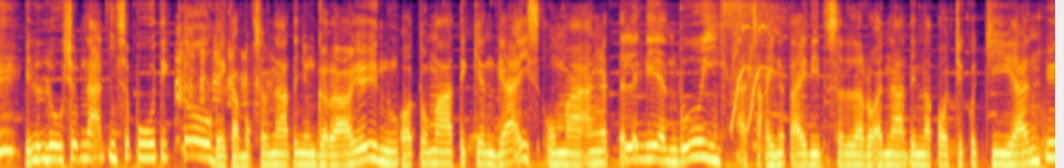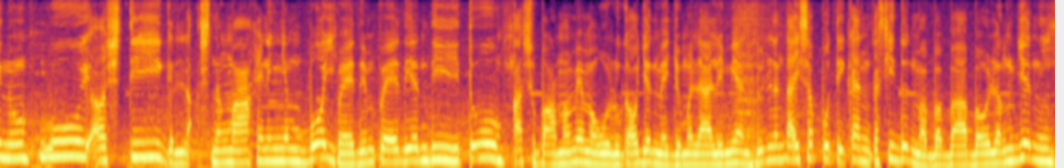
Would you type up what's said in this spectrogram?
Ilulusyom natin sa putik to. Teka, buksan natin yung garahe yun no. Automatic yan guys. Umaangat talaga yan boy. At sakay na tayo dito sa laruan natin na kotse-kotsihan. Yun no. Uy, astig. Ang lakas ng makining yan boy. Pwede pwede yan dito. Kaso baka mamaya mahulog ako dyan. Medyo malalim yan. Doon lang tayo sa putikan kasi doon mabababaw lang dyan eh.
